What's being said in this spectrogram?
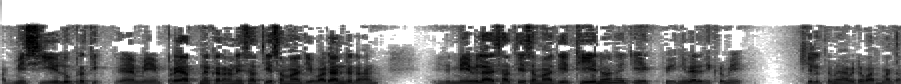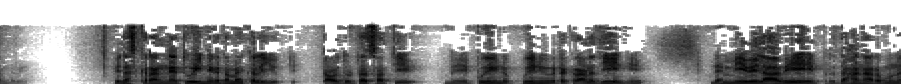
අපි මේ සියලු ප්‍රති මේ ප්‍රයත්න කරන්නේ සතිය සමාධිය වඩන්න නම් ඉතින් මේ වෙලාවේ සතිය සමාධිය තියෙනවනේ ඉතින් ඒක නිවැරදි ක්‍රමේ කියලා තමයි අපිට වර්ණ ගන්න වෙන්නේ. වෙනස් කරන්නේ නැතුව ඉන්න එක තමයි කල යුත්තේ. තවදුරටත් සතිය මේ පුහින පුහිනකට කරණ තියෙන්නේ දැන් මේ වෙලාවේ ප්‍රධාන අරමුණ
